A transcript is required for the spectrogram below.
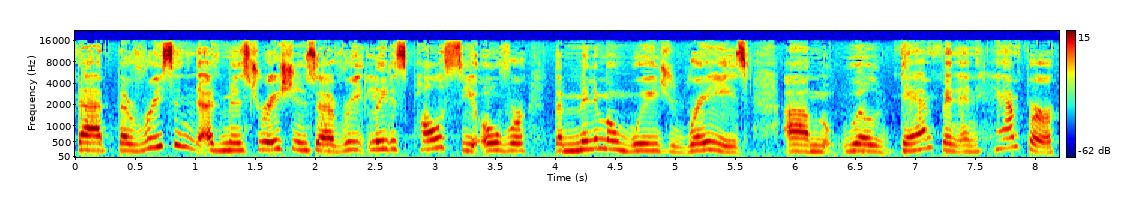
that the recent administration's uh, re latest policy over the minimum wage raise um, will dampen and hamper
